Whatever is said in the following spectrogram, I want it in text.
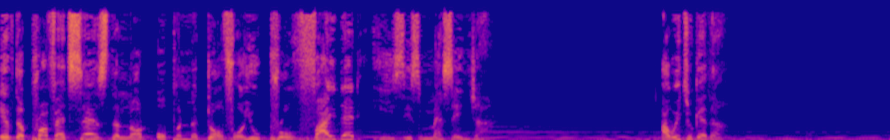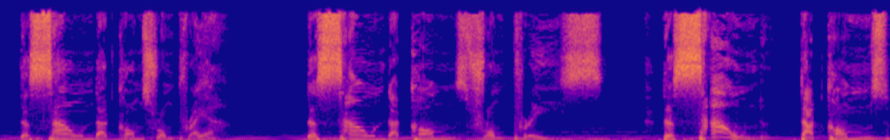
If the prophet says, The Lord open the door for you, provided he's his messenger. Are we together? The sound that comes from prayer, the sound that comes from praise, the sound that comes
